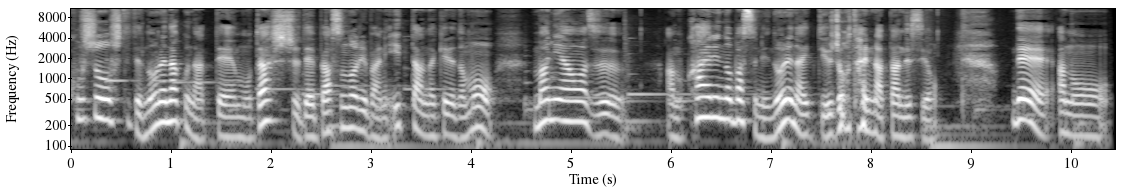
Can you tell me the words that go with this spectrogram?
故障してて乗れなくなってもうダッシュでバス乗り場に行ったんだけれども間に合わずあの帰りのバスに乗れないっていう状態になったんですよ。であの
